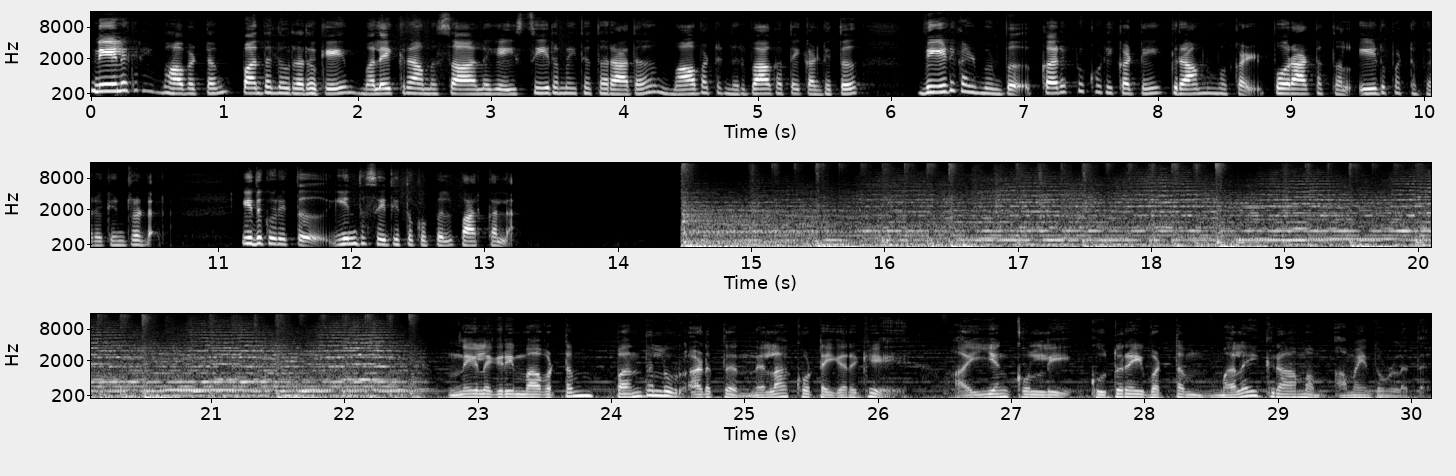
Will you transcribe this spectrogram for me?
நீலகிரி மாவட்டம் பந்தலூர் அருகே மலை கிராம சாலையை சீரமைத்து தராத மாவட்ட நிர்வாகத்தை கண்டித்து வீடுகள் முன்பு கருப்பு கொடி கட்டி கிராம மக்கள் போராட்டத்தில் ஈடுபட்டு வருகின்றனர். இதுகுறித்து இந்த செய்தி தொகுப்பில் பார்க்கலாம். நீலகிரி மாவட்டம் பந்தலூர் அடுத்த நிலாக்கோட்டை அருகே ஐயங்கொல்லி குதிரை வட்டம் மலை கிராமம் அமைந்துள்ளது.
